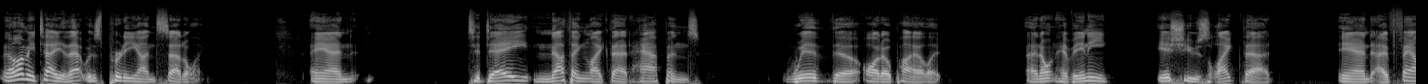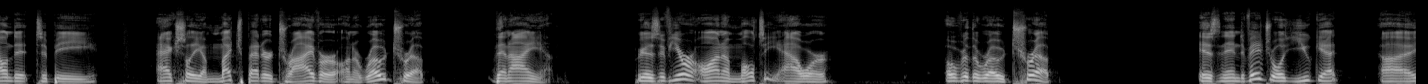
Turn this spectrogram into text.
Now, let me tell you, that was pretty unsettling. And today, nothing like that happens with the autopilot. I don't have any issues like that and I found it to be actually a much better driver on a road trip than I am. Because if you're on a multi hour over the road trip, as an individual, you get, uh,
